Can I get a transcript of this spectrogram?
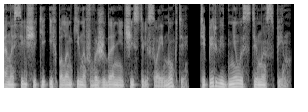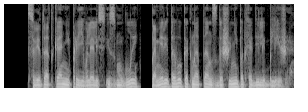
а носильщики их паланкинов в ожидании чистили свои ногти, теперь виднелась стена спин. Цвета тканей проявлялись из мглы по мере того, как Натан с Дашини подходили ближе.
